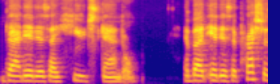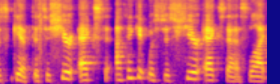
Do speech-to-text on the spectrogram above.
that it is a huge scandal. But it is a precious gift. It's a sheer excess. I think it was just sheer excess, like,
